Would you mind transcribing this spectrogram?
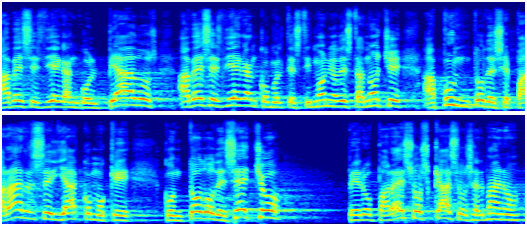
a veces llegan golpeados, a veces llegan como el testimonio de esta noche a punto de separarse, ya como que con todo deshecho, pero para esos casos, hermano,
